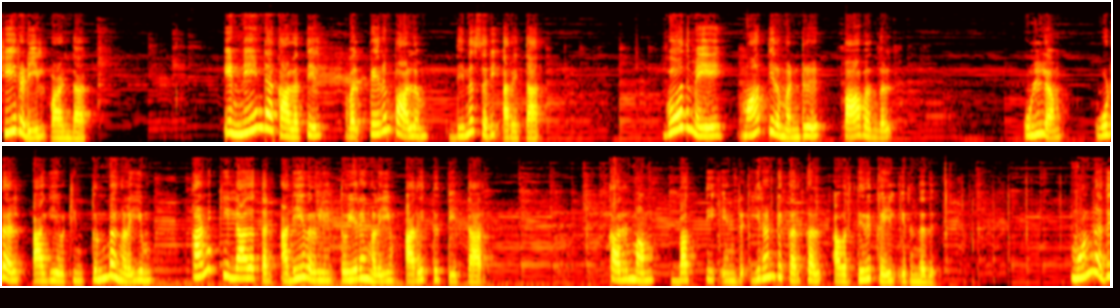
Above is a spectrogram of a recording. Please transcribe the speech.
ஷீரடியில் வாழ்ந்தார். இந்நீண்ட காலத்தில் அவர் பெரும்பாலும் தினசரி அரைத்தார். கோதுமையை மாத்திரமன்று பாவங்கள் உள்ளம் உடல் ஆகியவற்றின் துன்பங்களையும் கணக்கில்லாத தன் அடியவர்களின் துயரங்களையும் அரைத்து தீர்த்தார். கர்மம் பக்தி என்ற இரண்டு கற்கள் அவர் திருக்கையில் இருந்தது. முன்னது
